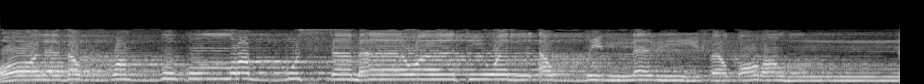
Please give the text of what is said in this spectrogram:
قال بل ربكم رب السماوات والأرض الذي فطرهن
